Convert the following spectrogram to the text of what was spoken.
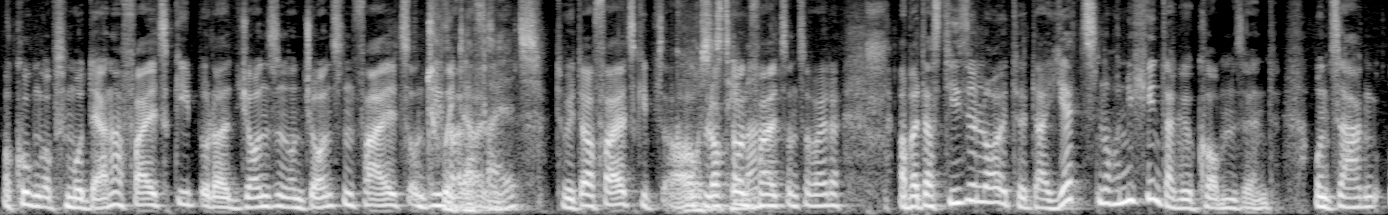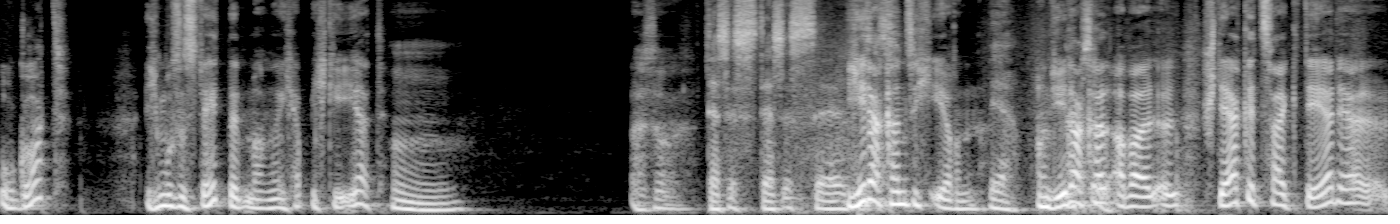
Mal gucken, ob es moderner Files gibt oder Johnson Johnson Files und Twitter-Files. Twitter-Files gibt es auch, Lockdown-Files und so weiter. Aber dass diese Leute da jetzt noch nicht hintergekommen sind und sagen, oh Gott, ich muss ein Statement machen, ich habe mich geehrt. Hm. Also, das ist, das ist. Äh, jeder das kann sich ehren. Ja, und jeder absolut. kann, aber äh, Stärke zeigt der, der. Äh,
